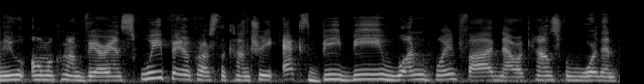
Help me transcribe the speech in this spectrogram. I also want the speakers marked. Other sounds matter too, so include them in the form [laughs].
Speaker 1: New Omicron variant sweeping across the country. XBB 1.5 now accounts for more than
